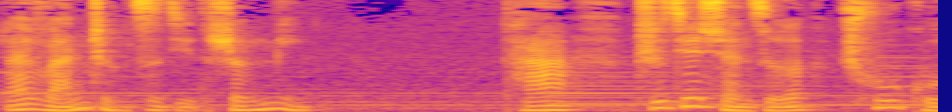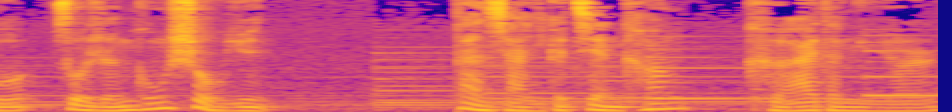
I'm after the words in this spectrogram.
来完整自己的生命。她直接选择出国做人工受孕，诞下一个健康可爱的女儿。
